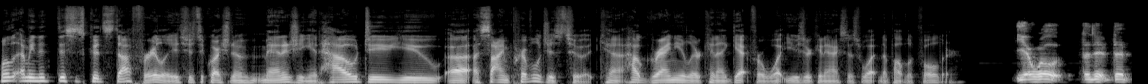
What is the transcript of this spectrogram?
Well, I mean, this is good stuff, really. It's just a question of managing it. How do you uh, assign privileges to it? Can, how granular can I get for what user can access what in a public folder? Yeah, well, the, the, the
